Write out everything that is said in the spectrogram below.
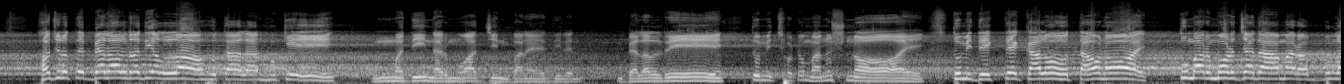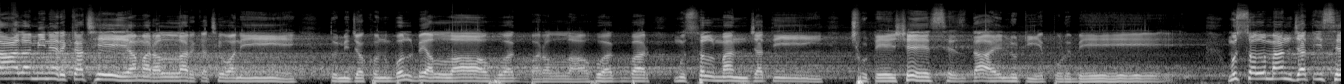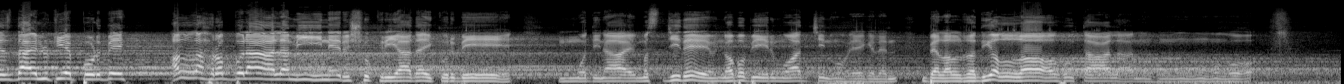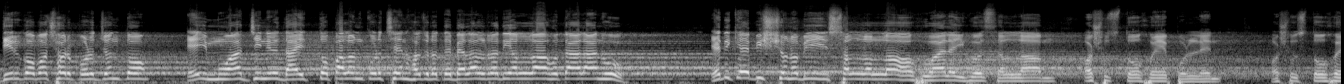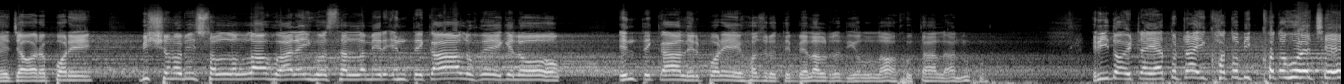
হজরতে বেলাল রাদি আল্লাহ তালানহুকে মদিনার মুয়াজ্জিন বানায় দিলেন। বেলাল রে, তুমি ছোট মানুষ নয়, তুমি দেখতে কালো তাও নয়, তোমার মর্যাদা আমার আব্বুল আলমিনের কাছে, আমার আল্লাহর কাছে অনেক। তুমি যখন বলবে আল্লাহু আকবার আল্লাহু আকবার, মুসলমান জাতি ছুটে এসে সেজদায় লুটিয়ে পড়বে। মুসলমান জাতি সেজদায় লুটিয়ে পড়বে, আল্লাহ রব্বুল আলমিনের শুক্রিয়া আদায় করবে। মদিনায় মসজিদে নববীর মোয়াজ্জিন হয়ে গেলেন বেলাল রদি আল্লাহ দীর্ঘ বছর পর্যন্ত এই মুয়াজ্জিনের দায়িত্ব পালন করছেন হজরতে বেলাল রদি আল্লাহ তালানহু এদিকে বিশ্বনবী সাল্লাহু আলাইসাল্লাম অসুস্থ হয়ে পড়লেন। অসুস্থ হয়ে যাওয়ার পরে বিশ্বনবী সাল্লাহু আলাইসাল্লামের ইন্তেকাল হয়ে গেল। ইন্তেকালের পরে হজরতে বেলাল রদি আল্লাহ তালানহু হৃদয়টা এতটাই ক্ষতবিক্ষত হয়েছে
